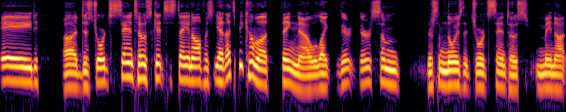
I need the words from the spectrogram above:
aid. Uh, does George Santos get to stay in office? Yeah, that's become a thing now. Like there, there's some there's some noise that George Santos may not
